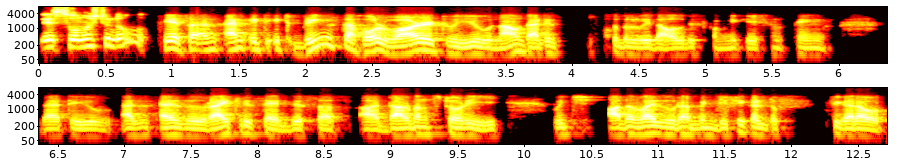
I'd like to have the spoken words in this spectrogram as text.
there's, so much to know. Yes, and, and it, it brings the whole world to you now. That is possible with all these communication things that you, as, as you rightly said, this uh, uh, Durban story, which otherwise would have been difficult to figure out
